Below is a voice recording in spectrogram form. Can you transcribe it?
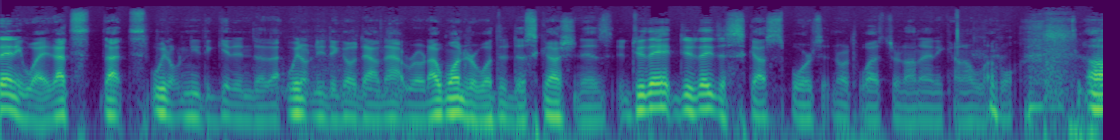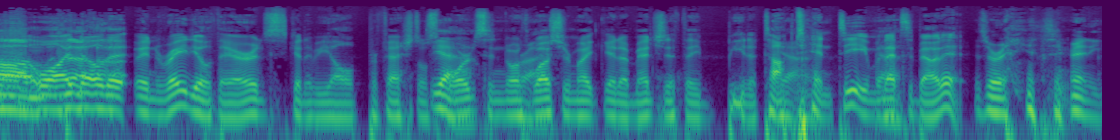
anyway, that's that's we don't need to get into that. We don't need to go down that road. I wonder what the discussion is. Do they do they discuss sports at Northwestern on any kind of level? Uh, well, I know that in radio there, it's going to be all professional Yeah, sports, and Northwestern might get a mention if they beat a top Yeah. 10 team, and Yeah. that's about it. Is there is there any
